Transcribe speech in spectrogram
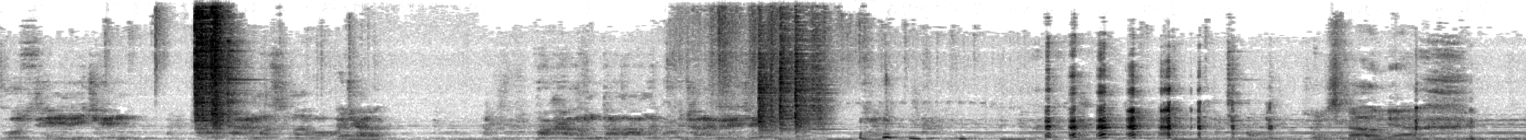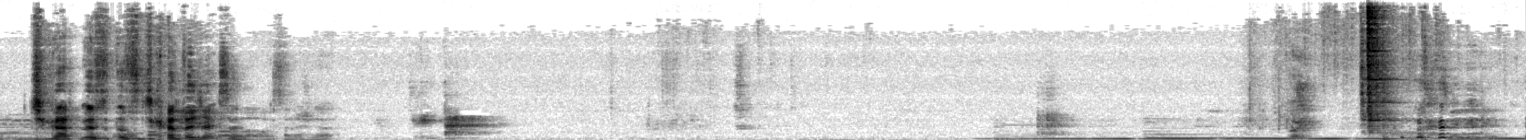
Bu senin için kurtarma sınavı hocam. Ya. Bakalım dalağını kurtarabilecek misin? Şunu çıkaralım ya. Çıkartmıyorsun nasıl Oğlum, çıkartacaksın? Vallahi baksana şuna. Yeah.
